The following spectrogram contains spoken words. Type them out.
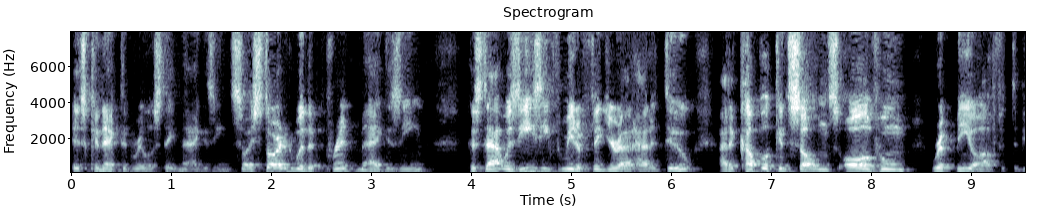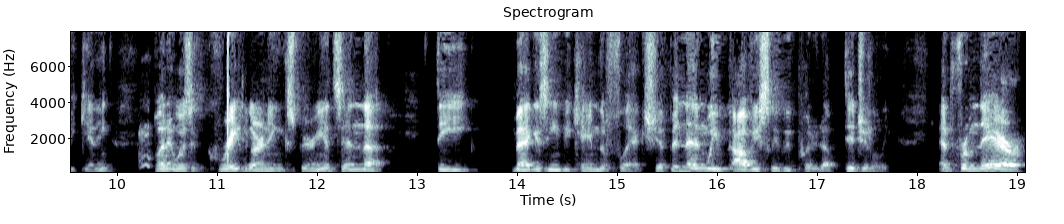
is Connected Real Estate Magazine. So I started with a print magazine because that was easy for me to figure out how to do. I had a couple of consultants, all of whom ripped me off at the beginning, but it was a great learning experience. And the, the magazine became the flagship. And then we obviously we put it up digitally. And from there,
